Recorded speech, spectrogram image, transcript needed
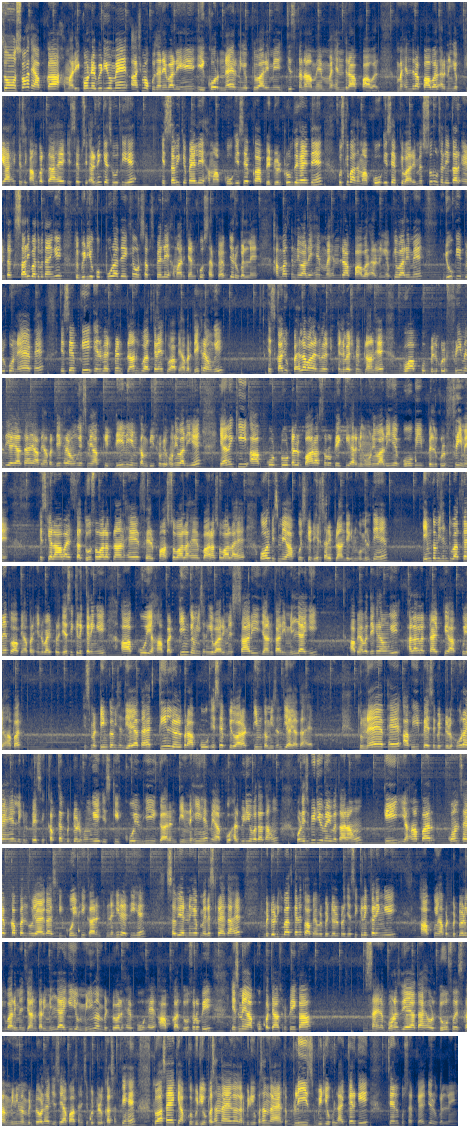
दोस्तों स्वागत है आपका हमारी एक और नए वीडियो में। आज हम आपको जाने वाले हैं एक और नए अर्निंग ऐप के बारे में, जिसका नाम है Mahindra power. Mahindra power earning app क्या है, कैसे काम करता है, इस ऐप से अर्निंग कैसे होती है, इस सभी के पहले हम आपको इस ऐप का पेड्यूल प्रूफ दिखा देते हैं। उसके बाद हम आपको इस ऐप के बारे में शुरू से लेकर एंड तक सारी बातें बताएँगे। तो वीडियो को पूरा देखें और सबसे पहले हमारे चैनल को सब्सक्राइब ज़रूर कर लें। हम बात करने वाले हैं महिंद्रा पावर अर्निंग ऐप के बारे में। जो कि बिल्कुल नया ऐप है। इस ऐप के इन्वेस्टमेंट प्लान की बात करें तो आप यहाँ पर देख रहे होंगे। इसका जो पहला वाला इन्वेस्टमेंट प्लान है, वो आपको बिल्कुल फ्री में दिया जाता है। आप यहाँ पर देख रहे होंगे, इसमें आपकी डेली इनकम बीस रुपये होने वाली है। यानी कि आपको टोटल बारह सौ रुपये की अर्निंग होने वाली है, वो भी बिल्कुल फ्री में। इसके अलावा इसका 200 वाला प्लान है, फिर 500 वाला है 1200 वाला है, और भी इसमें आपको इसके ढेर सारे प्लान देखने को मिलते हैं। टीम कमीशन की बात करें तो आप यहाँ पर इनवाइट पर जैसे क्लिक करेंगे, आपको यहाँ पर टीम कमीशन के बारे में सारी जानकारी मिल जाएगी। आप यहाँ पर देख रहे होंगे अलग अलग टाइप के आपको यहाँ पर इसमें टीम कमीशन दिया जाता है। तीन लेवल पर आपको इस ऐप के द्वारा टीम कमीशन दिया जाता है। तो नया ऐप है, अभी पैसे विड्रॉल हो रहे हैं, लेकिन पैसे कब तक विड्रॉल होंगे, इसकी कोई भी गारंटी नहीं है। मैं आपको हर वीडियो बताता हूँ और इस वीडियो में भी बता रहा हूँ कि यहाँ पर कौन सा ऐप कब बंद हो जाएगा, इसकी कोई भी गारंटी नहीं रहती है। सभी अर्निंग ऐप में रिस्क रहता है। विड्रॉल की बात करें तो आप यहाँ पर विड्रॉल पर जैसे क्लिक करेंगे, आपको यहाँ पर विड्रॉल के बारे में जानकारी मिल जाएगी। जो मिनिमम विड्रॉल है, वो है आपका दो सौ रुपये इसमें आपको पचास रुपये का साइन अप बोनस दिया जाता है और 200 इसका मिनिमम विड्रॉल है, जिसे आप आसानी से विड्रॉल कर सकते हैं। तो आशा है कि आपको वीडियो पसंद आएगा। अगर वीडियो पसंद आया है तो प्लीज़ वीडियो को लाइक करके चैनल को सब्सक्राइब ज़रूर कर लें।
